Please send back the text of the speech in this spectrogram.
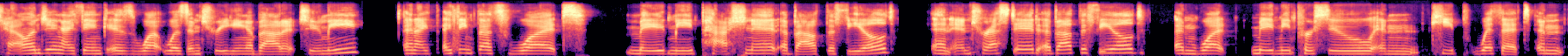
challenging, I think, is what was intriguing about it to me. And I, I think that's what made me passionate about the field and interested about the field and what made me pursue and keep with it. And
